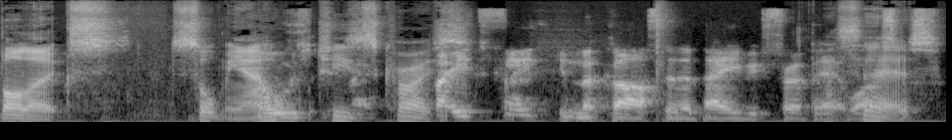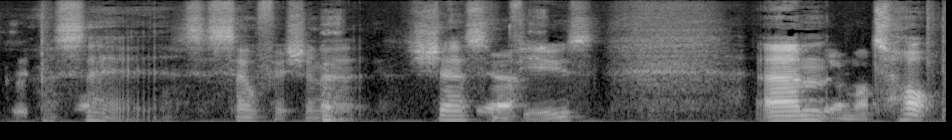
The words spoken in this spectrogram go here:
Bollocks. Sort me out. Bullshit, Jesus mate. Christ. Faith, Faith can look after the baby for a bit. That's once it. it's- That's it. It's selfish, isn't it? Share some Yeah. views. Um, Yeah, top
